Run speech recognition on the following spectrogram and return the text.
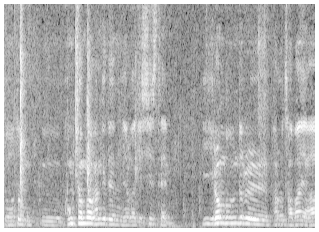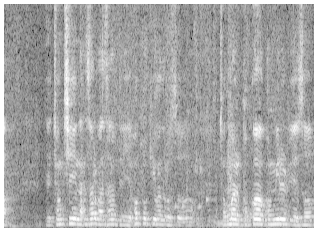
또 어떤 그 공천과 관계되는 여러 가지 시스템 이- 이런 부분들을 바로 잡아야 정치인 한 사람 한 사람들이 헌법기관으로서 정말 국가와 국민을 위해서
